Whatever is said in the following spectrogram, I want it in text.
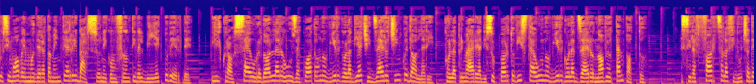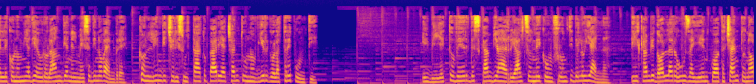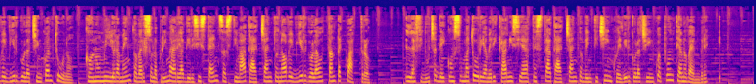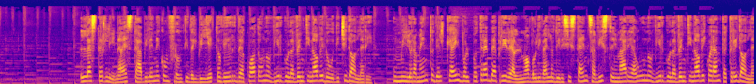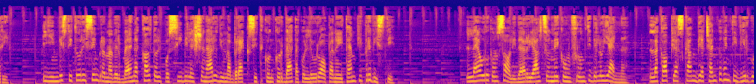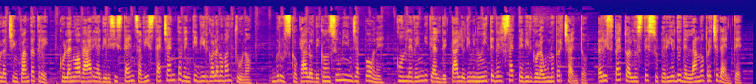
l'euro si muove moderatamente al ribasso nei confronti del biglietto verde. Il cross euro-dollaro usa quota 1,1005 dollari, con la prima area di supporto vista a 1,0988. Si rafforza la fiducia dell'economia di Eurolandia nel mese di novembre, con l'indice risultato pari a 101,3 punti. Il biglietto verde scambia a rialzo nei confronti dello yen. Il cambio dollaro USA yen quota 109,51, con un miglioramento verso la prima area di resistenza stimata a 109,84. La fiducia dei consumatori americani si è attestata a 125,5 punti a novembre. La sterlina è stabile nei confronti del biglietto verde a quota 1,2912 dollari. Un miglioramento del cable potrebbe aprire al nuovo livello di resistenza visto in area 1,2943 dollari. Gli investitori sembrano aver ben accolto il possibile scenario di una Brexit concordata con l'Europa nei tempi previsti. L'euro consolida il rialzo nei confronti dello yen. La coppia scambia 120,53, con la nuova area di resistenza vista a 120,91. Brusco calo dei consumi in Giappone, con le vendite al dettaglio diminuite del 7,1% rispetto allo stesso periodo dell'anno precedente.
